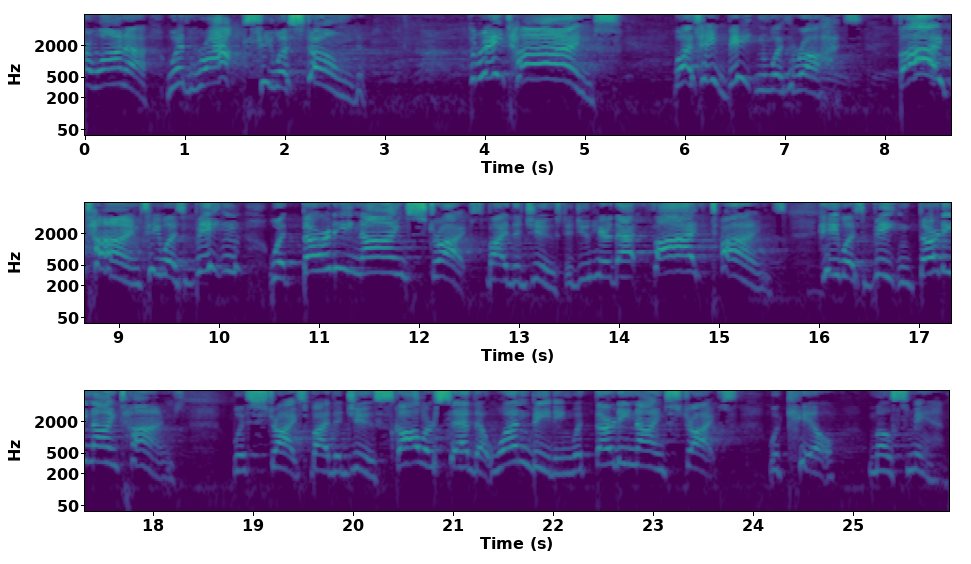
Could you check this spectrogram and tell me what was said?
marijuana. With rocks he was stoned. Three times was he beaten with rods. Five times he was beaten with 39 stripes by the Jews. Did you hear that? Five times he was beaten 39 times with stripes by the Jews. Scholars said that one beating with 39 stripes would kill most men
